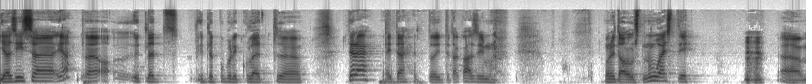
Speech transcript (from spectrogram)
ja siis äh, jah, äh, ütled, ütled publikule, et tere, aitäh, et tulite tagasi. ma nüüd alustan uuesti mm. -hmm.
